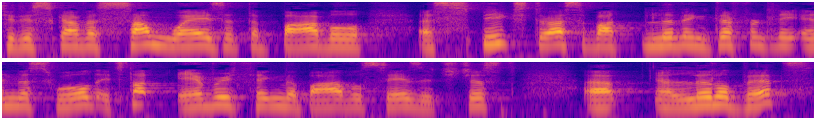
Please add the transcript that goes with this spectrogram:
to discover some ways that the Bible uh, speaks to us about living differently in this world. It's not everything the Bible says, it's just uh, a little bit.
